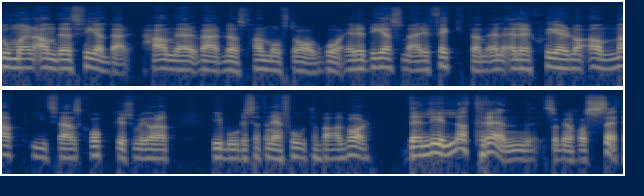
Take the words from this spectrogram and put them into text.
domaren Anders fel där, han är värdelös, han måste avgå. Är det det som är effekten eller, eller sker det något annat i svensk hockey som gör att vi borde sätta ner foten på allvar? Den lilla trend som jag har sett,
